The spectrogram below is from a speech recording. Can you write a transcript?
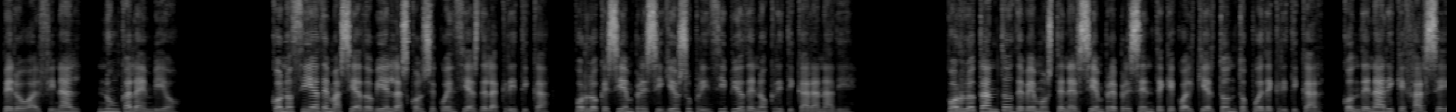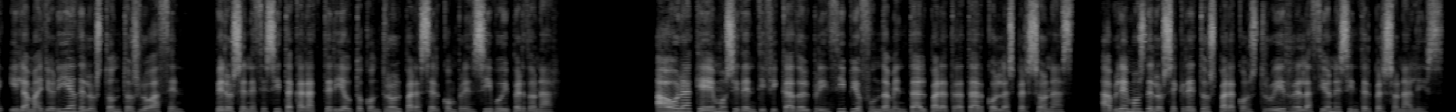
pero al final, nunca la envió. Conocía demasiado bien las consecuencias de la crítica, por lo que siempre siguió su principio de no criticar a nadie. Por lo tanto, debemos tener siempre presente que cualquier tonto puede criticar, condenar y quejarse, y la mayoría de los tontos lo hacen, pero se necesita carácter y autocontrol para ser comprensivo y perdonar. Ahora que hemos identificado el principio fundamental para tratar con las personas, hablemos de los secretos para construir relaciones interpersonales.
